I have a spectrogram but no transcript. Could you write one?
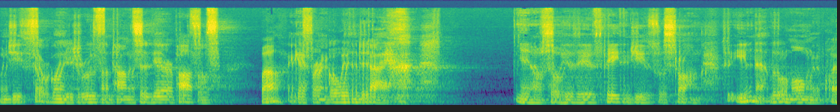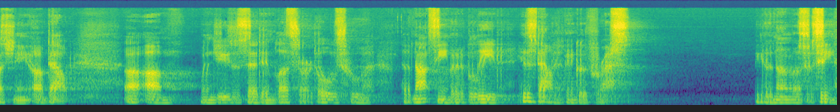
when Jesus said, "We're going to Jerusalem," Thomas said to the other apostles, "Well, I guess we're going to go with him to die." You know, so his, his faith in Jesus was strong. So even that little moment of questioning, of doubt, uh, um, when Jesus said to him, Blessed are those who have not seen but have believed, his doubt has been good for us. Because none of us have seen.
